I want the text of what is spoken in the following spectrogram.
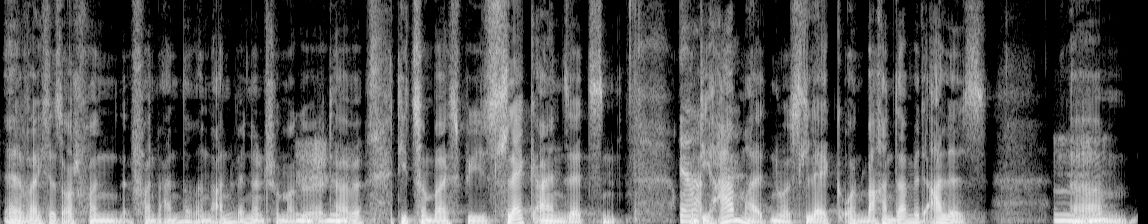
äh, weil ich das auch von, von anderen Anwendern schon mal gehört mhm. habe, die zum Beispiel Slack einsetzen. Ja. Und die haben halt nur Slack und machen damit alles. Mhm. Ähm,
